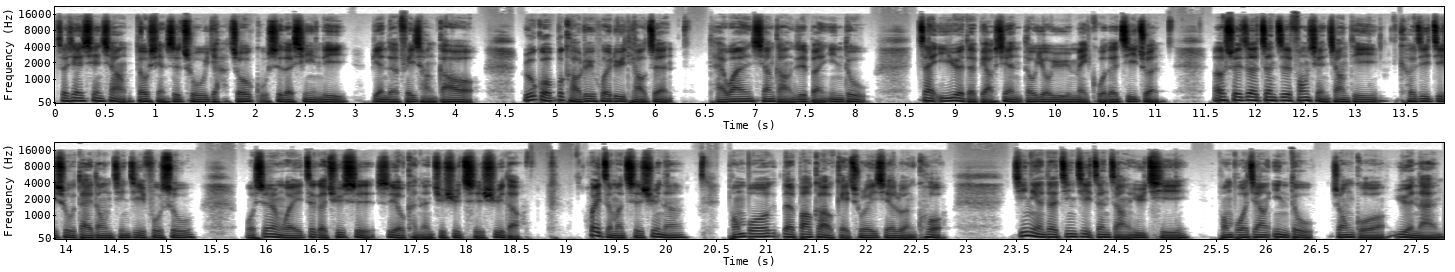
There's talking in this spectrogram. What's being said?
这些现象都显示出亚洲股市的吸引力变得非常高哦。如果不考虑汇率调整，台湾、香港、日本、印度在一月的表现都优于美国的基准。而随着政治风险降低，科技技术带动经济复苏。我是认为这个趋势是有可能继续持续的，会怎么持续呢？彭博的报告给出了一些轮廓。今年的经济增长预期，彭博将印度、中国、越南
